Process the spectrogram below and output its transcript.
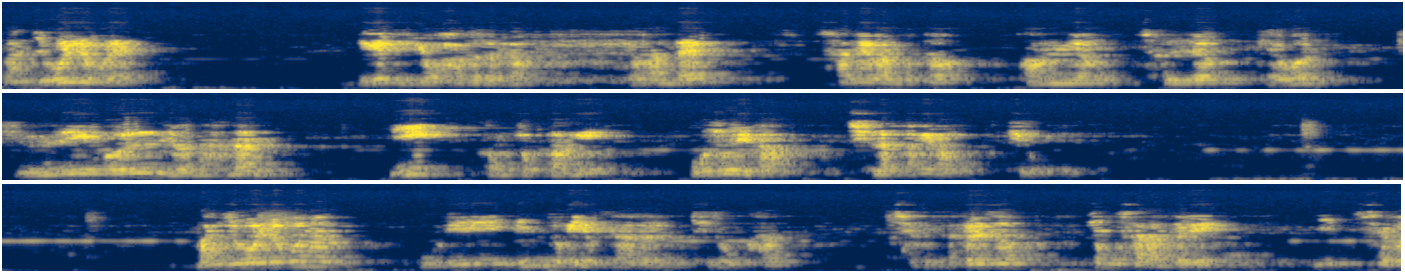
만주원류부에 이게 요하거든요. 요한데 산해관부터 광령, 철령, 개원, 율림을 연하는 이 동쪽 땅이 모조리가 신라 땅이라고 기록이 됩니다. 만주원료고는 우리 민족의 역사를 기록한 책입니다. 그래서 중국 사람들이 이 책을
